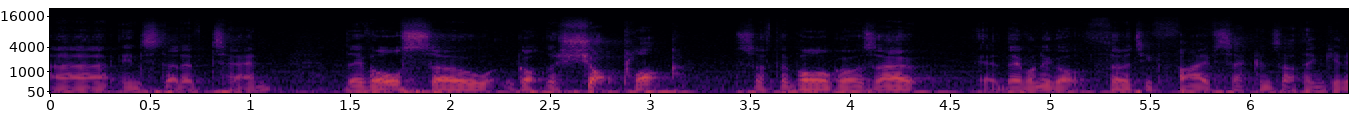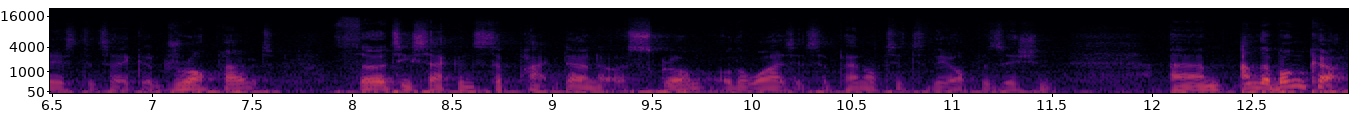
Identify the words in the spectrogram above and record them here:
uh, instead of ten. They've also got the shot clock. So if the ball goes out, uh, they've only got 35 seconds, I think it is, to take a drop out, 30 seconds to pack down at a scrum, otherwise it's a penalty to the opposition. Um, and the bunker.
